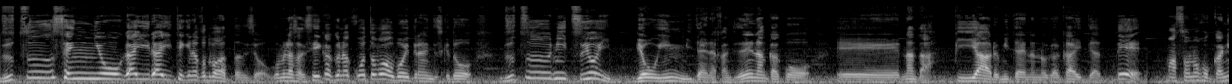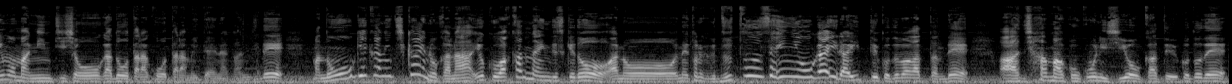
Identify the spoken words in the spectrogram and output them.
頭痛専用外来的な言葉があったんですよ。ごめんなさい、正確な言葉は覚えてないんですけど、頭痛に強い病院みたいな感じでね、なんかこう、えー、なんだ、PR みたいなのが書いてあって、まあその他にもまあ認知症がどうたらこうたらみたいな感じで、まあ脳外科に近いのかな？よくわかんないんですけど、あのー、ね、とにかく頭痛専用外来っていう言葉があったんで、あ、じゃあまあここにしようかということで、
